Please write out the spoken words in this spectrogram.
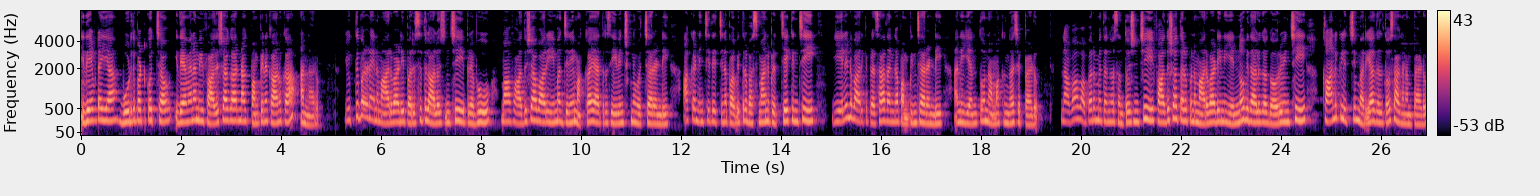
ఇదేమిటయ్యా? బూడిద పట్టుకొచ్చావు? ఇదేమైనా మీ ఫాదుషా గారు నాకు పంపిన కానుక? అన్నారు. యుక్తిపరుడైన మార్వాడి పరిస్థితులు ఆలోచించి ప్రభు మా ఫాదుషా వారు ఈ మధ్యనే మక్కా యాత్ర సేవించుకుని వచ్చారండి. అక్కడి నుంచి తెచ్చిన పవిత్ర భస్మాన్ని ప్రత్యేకించి ఏలిన వారికి ప్రసాదంగా పంపించారండి అని ఎంతో నమ్మకంగా చెప్పాడు. నవాబ్ అపరిమితంగా సంతోషించి ఫాదుషా తరపున మార్వాడిని ఎన్నో విధాలుగా గౌరవించి కానుకలిచ్చి మర్యాదలతో సాగనంపాడు.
